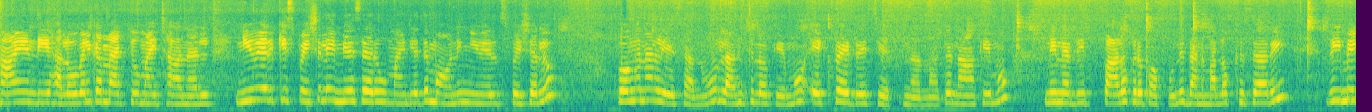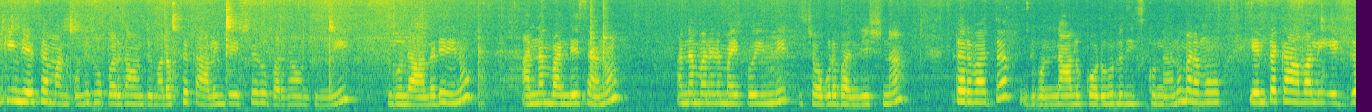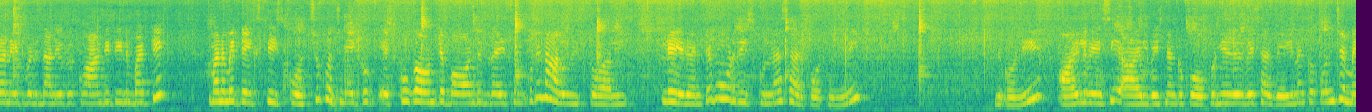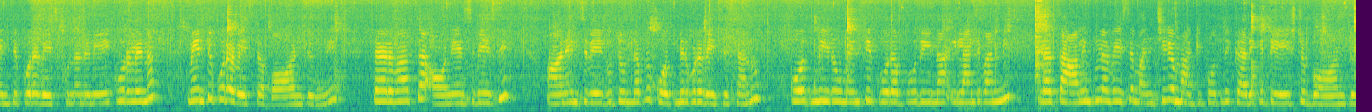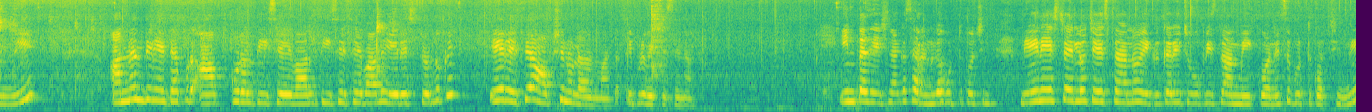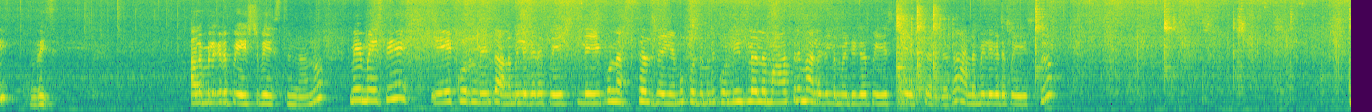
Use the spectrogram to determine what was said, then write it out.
Hi అండి. Hello welcome back to my channel. New ఇయర్కి special ఏం చేశారు? మా ఇంట్లో అయితే మార్నింగ్ న్యూ ఇయర్ స్పెషల్ పొంగనాలు వేసాను లంచ్లోకేమో ఎగ్ ఫ్రైడ్ రైస్ చేస్తున్నాను అనమాట నాకేమో నిన్నది పాలకూర పప్పు ఉంది దాన్ని మళ్ళీ ఒకసారి రీమేకింగ్ చేసామనుకోండి సూపర్గా ఉంటుంది. మళ్ళీ ఒకసారి తాలింపు వేస్తే సూపర్గా ఉంటుంది. ఇదిగోండి ఆల్రెడీ నేను అన్నం వండేసాను అన్నం వండడం అయిపోయింది. స్టవ్ కూడా బంద్ చేసిన. తర్వాత ఇదిగో నాలుగు కొడుగులు తీసుకున్నాను. మనము ఎంత కావాలి? ఎగ్ అనేటువంటి దాని యొక్క క్వాంటిటీని బట్టి మనం అయితే ఎగ్స్ తీసుకోవచ్చు. కొంచెం ఎక్కువ ఎక్కువగా ఉంటే బాగుంటుంది రైస్ అనుకుంటే నాలుగు తీసుకోవాలి. లేదంటే మూడు తీసుకున్నా సరిపోతుంది. ఇదిగోండి ఆయిల్ వేసి ఆయిల్ వేసినాక పోపు గింజలు వేసి అది వేగినాక కొంచెం మెంతి కూర వేసుకున్నాను నేను ఏ కూరలైనా మెంతి కూర వేస్తే బాగుంటుంది. తర్వాత ఆనియన్స్ వేసి ఆనియన్స్ వేగుతున్నప్పుడు కొత్తిమీర కూడా వేసేసాను. కొత్తిమీర మెంతి కూర పుదీనా ఇలాంటివన్నీ ఇలా తాలింపులో వేస్తే మంచిగా మగ్గిపోతుంది కర్రీకి టేస్ట్ బాగుంటుంది. అన్నం తినేటప్పుడు ఆకుకూరలు తీసేవాళ్ళు తీసేసే వాళ్ళు ఏ రెస్టారెంట్లోకి ఏ ఆప్షన్ ఉండదన్నమాట ఇప్పుడు వేసేసాను? ఇంత చేసినాక సడన్గా గుర్తుకొచ్చింది. నేను ఏ స్టైల్లో చేస్తానో ఎగ్ కర్రీ చూపిస్తాను మీకు అనేసి గుర్తుకొచ్చింది. వేసి. అల్లం వెల్లిగడ్డ పేస్ట్ వేస్తున్నాను. మేమైతే ఏ కూరలు అయితే అల్లం వెల్లిగడ్డ పేస్ట్ లేకుండా అస్సలు చేయము. కొంతమంది కొన్నింట్లలో మాత్రమే అల్లం వెల్లిగడ్డ పేస్ట్ వేస్తారు కదా అల్లం వెల్లిగడ్డ పేస్ట్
